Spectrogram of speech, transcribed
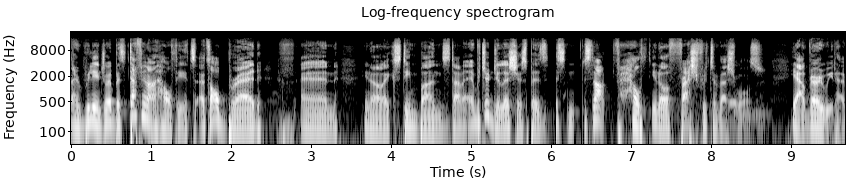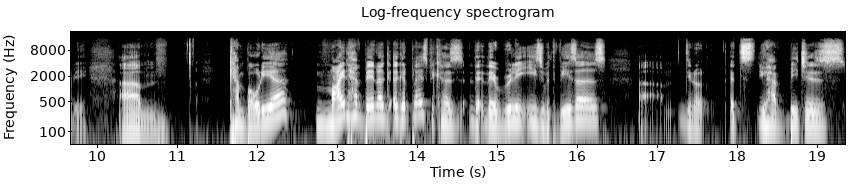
I really enjoy it, but it's definitely not healthy. It's it's all bread and you know like steamed buns stuff, which are delicious, but it's it's, it's not health. You know, fresh fruits and vegetables. Yeah, very wheat heavy. Um, Cambodia might have been a, a good place because they're really easy with visas. Um, you know, it's you have beaches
